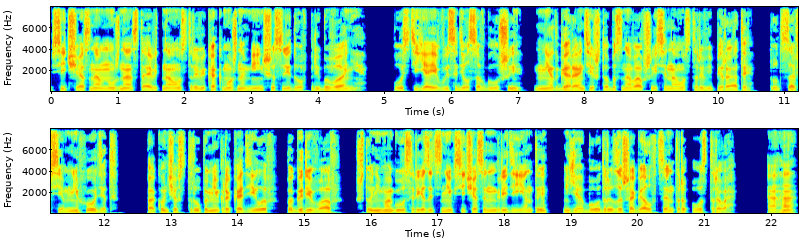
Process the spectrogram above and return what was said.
Сейчас нам нужно оставить на острове как можно меньше следов пребывания. Пусть я и высадился в глуши, нет гарантии, что обосновавшиеся на острове пираты тут совсем не ходят. Покончив с трупами крокодилов, погоревав, что не могу срезать с них сейчас ингредиенты, я бодро зашагал в центр острова. Ага,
